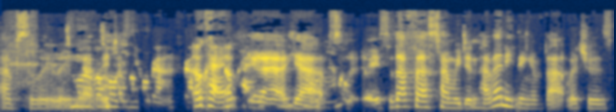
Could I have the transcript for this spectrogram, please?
absolutely it's more yeah. of a holding your breath. Okay. okay. Yeah, yeah, absolutely. So that first time we didn't have anything of that, which was,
